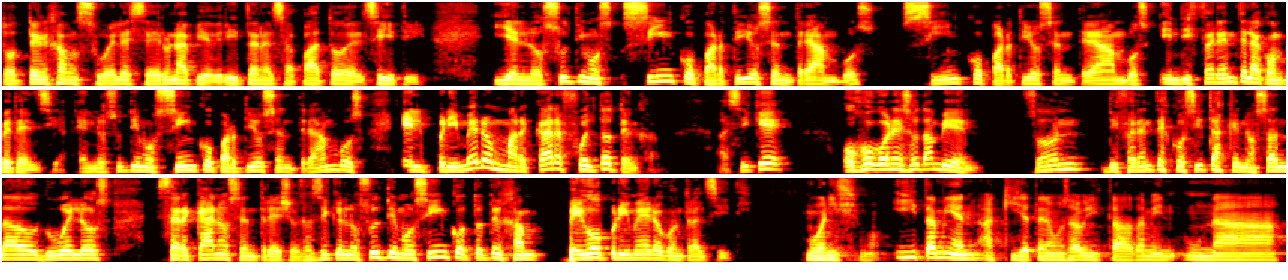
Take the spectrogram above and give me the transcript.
Tottenham suele ser una piedrita en el zapato del City. Y en los últimos cinco partidos entre ambos, cinco partidos entre ambos, indiferente la competencia, en los últimos cinco partidos entre ambos, el primero en marcar fue el Tottenham. Así que, ojo con eso también. Son diferentes cositas que nos han dado duelos cercanos entre ellos. Así que en los últimos cinco, Tottenham pegó primero contra el City. Buenísimo. Y también aquí ya tenemos habilitada también una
